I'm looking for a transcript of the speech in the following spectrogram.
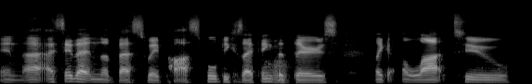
and I, I say that in the best way possible because I think mm-hmm. that there's like a lot to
